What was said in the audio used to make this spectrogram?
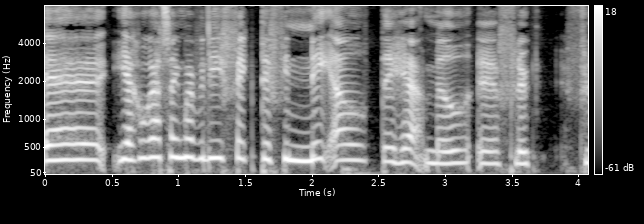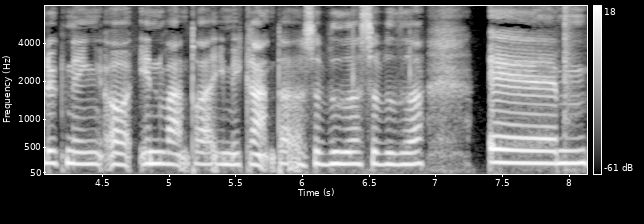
Uh, jeg kunne godt tænke mig, at vi lige fik defineret det her med uh, flygt, flygtninge og indvandrere, immigranter osv. osv. Øhm,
